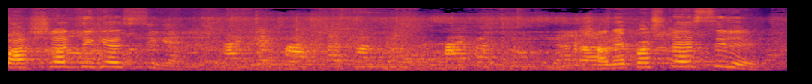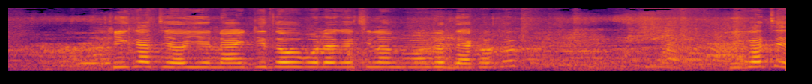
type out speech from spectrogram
পাঁচটার দিকে এসেছিলাম সাড়ে পাঁচটা এসেছিলে? ঠিক আছে, ওই নাইটি দেবো বলে গেছিলাম তোমাকে দেখো তো ঠিক আছে?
